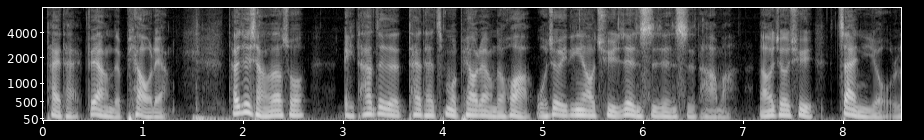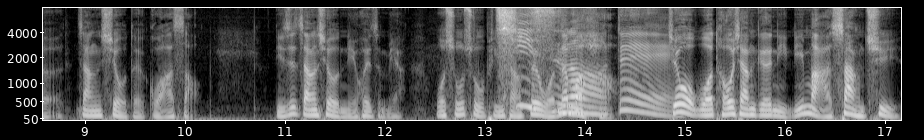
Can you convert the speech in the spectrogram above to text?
太太非常的漂亮，他就想到说，哎，他这个太太这么漂亮的话，我就一定要去认识认识她嘛。然后就去占有了张绣的寡嫂。你是张绣，你会怎么样？我叔叔平常对我那么好，对，结果我投降给你，你马上去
